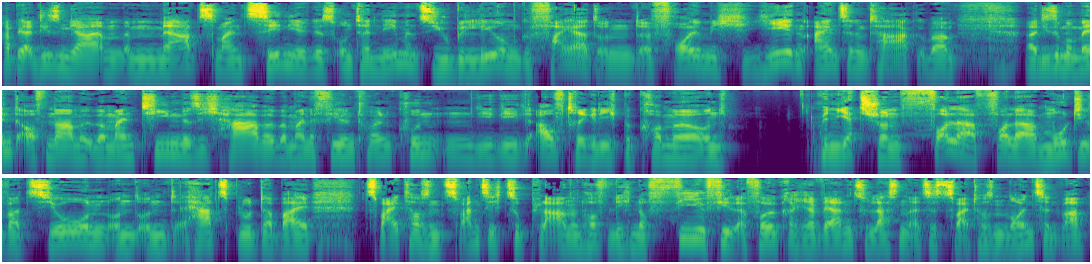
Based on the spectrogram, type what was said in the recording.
habe ja in diesem Jahr im, im März mein zehnjähriges Unternehmensjubiläum gefeiert und äh, freue mich jeden einzelnen Tag über äh, diese Momentaufnahme, über mein Team, das ich habe, über meine vielen tollen Kunden, die, die Aufträge, die ich bekomme und bin jetzt schon voller, voller Motivation und, und Herzblut dabei, 2020 zu planen und hoffentlich noch viel, viel erfolgreicher werden zu lassen, als es 2019 war.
